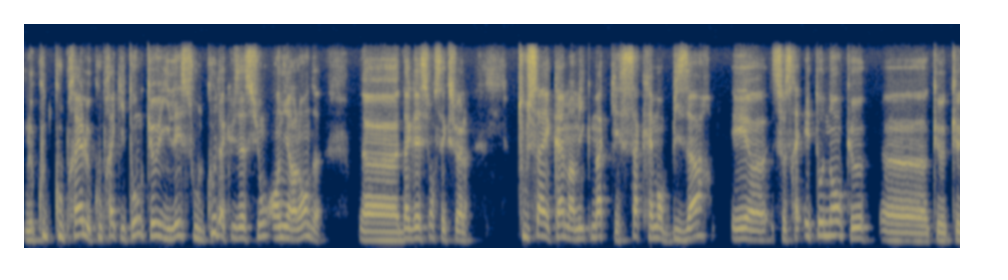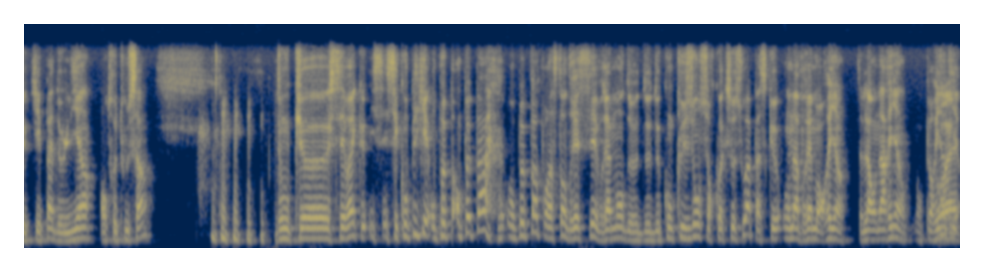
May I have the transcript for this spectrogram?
le coup de coup près, le coup près qui tombe, qu'il est sous le coup d'accusation en Irlande euh, d'agression sexuelle. Tout ça est quand même un micmac qui est sacrément bizarre. Et euh, ce serait étonnant euh, que- qu'il n'y ait pas de lien entre tout ça. Donc euh, c'est vrai que c'est compliqué. On peut pas- on peut pas on peut pas pour l'instant dresser vraiment de, de, de conclusion sur quoi que ce soit parce qu'on n'a vraiment rien. Là on n'a rien. On peut rien Ouais. dire.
